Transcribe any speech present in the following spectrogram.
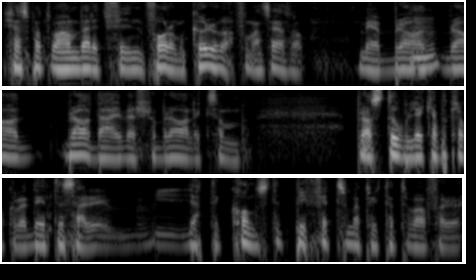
känns som att de har en väldigt fin formkurva, får man säga så. Med bra, Mm. bra, bra divers och bra, liksom, bra storlekar på klockorna. Det är inte så här jättekonstigt biffigt som jag tyckte att det var för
